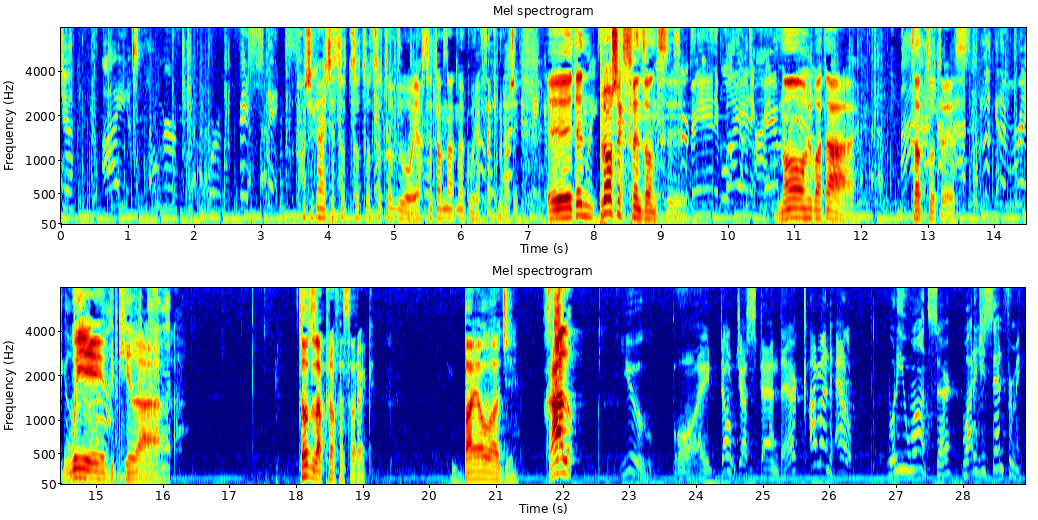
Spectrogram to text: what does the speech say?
Poczekajcie, co, co, co, co to było? Ja chcę tam na, na górę w takim razie. Yy, ten proszek swędzący. No, chyba tak. Co co to jest? Weed killer. Co to za profesorek? Biology. Halo! You, boy, don't just stand there. Come and help. What do you want, sir? Why did you send for me?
